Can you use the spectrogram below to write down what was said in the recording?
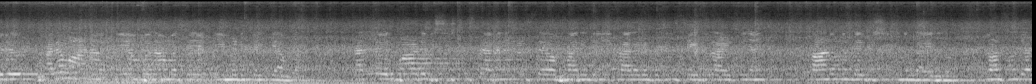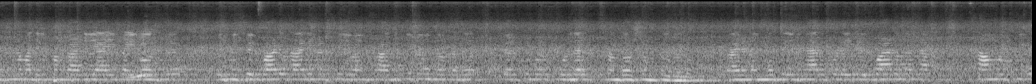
ഒരു ഫലമാണ് ഈ അമ്പതാമത്തെ ഈ മെഡിക്കൽ ക്യാമ്പ്. നല്ല ഒരുപാട് വിശിഷ്ട സേവനങ്ങൾ സേവാഭാരതി ഈ കാലഘട്ടത്തിൽ ചെയ്തതായിട്ട് ഞാൻ കാണുന്നുണ്ട് വീക്ഷിക്കുന്നുണ്ടായിരുന്നു ജോൺസൺ ചേട്ടനും അതിൽ പങ്കാളിയായി കൈകോർത്ത് ഒരുമിച്ച് ഒരുപാട് കാര്യങ്ങൾ ചെയ്യുവാൻ സാധിക്കുന്നു എന്നുള്ളത് കേൾക്കുമ്പോൾ കൂടുതൽ സന്തോഷം തോന്നുന്നു. കാരണം ഇന്നത്തെ ഇരിങ്ങാലക്കുടയിൽ ഒരുപാട് നല്ല സാമൂഹിക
